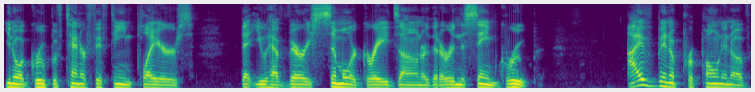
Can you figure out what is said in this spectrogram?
you know, a group of 10 or 15 players that you have very similar grades on or that are in the same group. I've been a proponent of,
